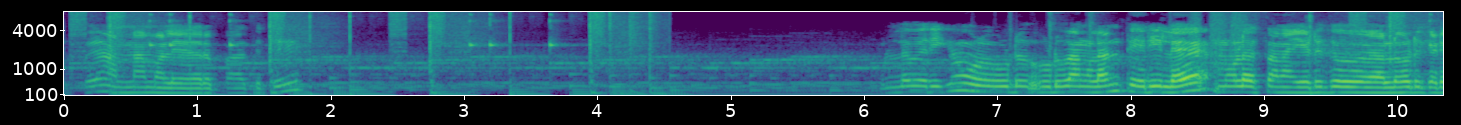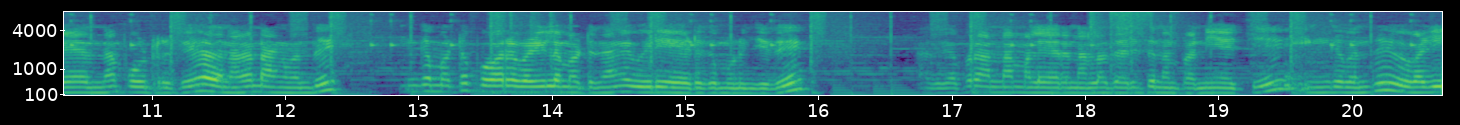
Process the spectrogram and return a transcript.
இப்போ அண்ணாமலையாரை பார்த்துட்டு உள்ள வரைக்கும் விடு விடுவாங்களான்னு தெரியல. மூலஸ்தானம் எடுக்க லோடு கிடையாதுன்னு தான் போட்டிருக்கு. அதனால் நாங்கள் வந்து இங்கே மட்டும் போகிற வழியில் மட்டும்தாங்க வீடியோ எடுக்க முடிஞ்சுது. அதுக்கப்புறம் அண்ணாமலையாரை நல்லா தரிசனம் பண்ணியாச்சு. இங்கே வந்து வழி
